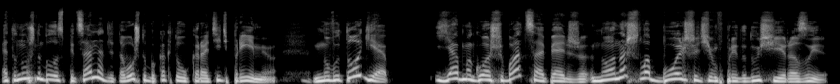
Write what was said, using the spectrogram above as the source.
это нужно было специально для того, чтобы как-то укоротить премию. Но в итоге, я могу ошибаться, опять же, но она шла больше, чем в предыдущие разы.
